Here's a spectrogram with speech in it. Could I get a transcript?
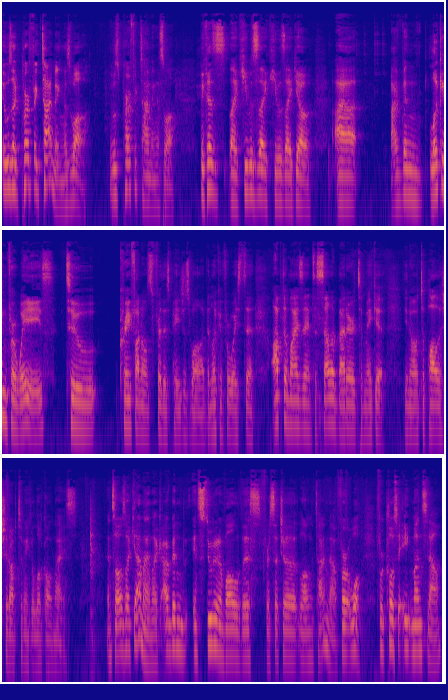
it was like perfect timing as well. It was perfect timing as well. Because like he was like he was like, "Yo, uh I've been looking for ways to create funnels for this page as well. I've been looking for ways to optimize it, and to sell it better, to make it, you know, to polish it up, to make it look all nice. And so I was like, yeah, man, like I've been a student of all of this for such a long time now. For well, for close to 8 months now.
